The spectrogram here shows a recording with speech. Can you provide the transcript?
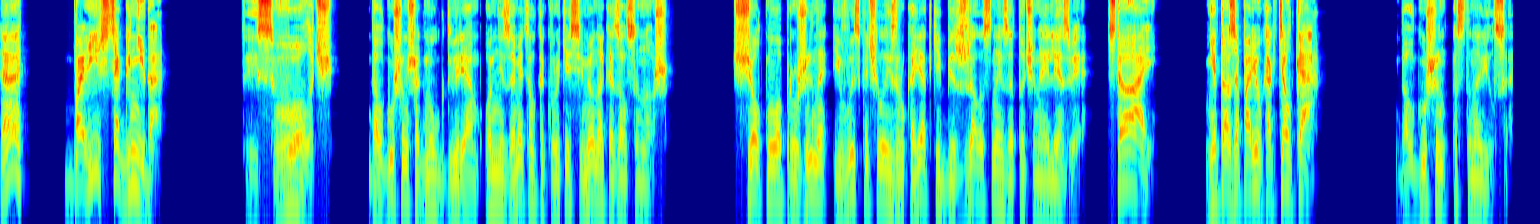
а? Боишься, гнида?» «Ты сволочь!» Долгушин шагнул к дверям. Он не заметил, как в руке Семена оказался нож. Щелкнула пружина и выскочила из рукоятки безжалостное заточенное лезвие. «Стой! Не то запарю, как телка!» Долгушин остановился.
